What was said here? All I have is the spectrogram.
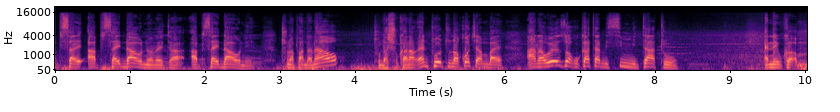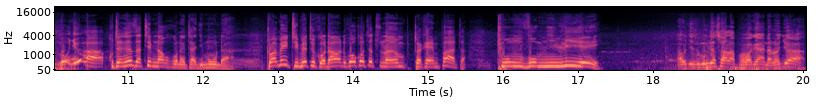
upside, upside down wanaita upside down, tunapanda nao tunashuka nao, yaani tuwe tuna kocha ambaye ana uwezo wa kukata misimu mitatu. Yaani unajua kutengeneza timu nako kunahitaji muda. Tuamini timu yetu iko down, kwa kocha tutakayempata tumvumilie. Haujazungumzia swala la propaganda. Unajua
